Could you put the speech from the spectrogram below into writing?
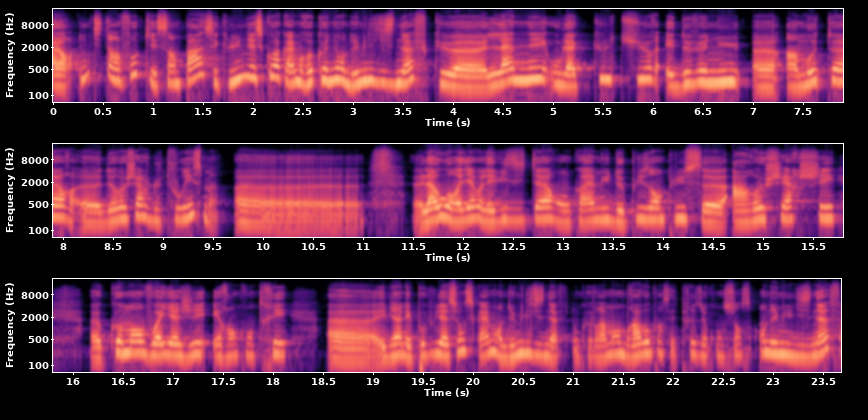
Alors, une petite info qui est sympa, c'est que l'UNESCO a quand même reconnu en 2019 que euh, l'année où la culture est devenue euh, un moteur euh, de recherche du tourisme, là où on va dire les visiteurs ont quand même eu de plus en plus à rechercher comment voyager et rencontrer eh bien les populations, c'est quand même en 2019. Donc vraiment bravo pour cette prise de conscience en 2019.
